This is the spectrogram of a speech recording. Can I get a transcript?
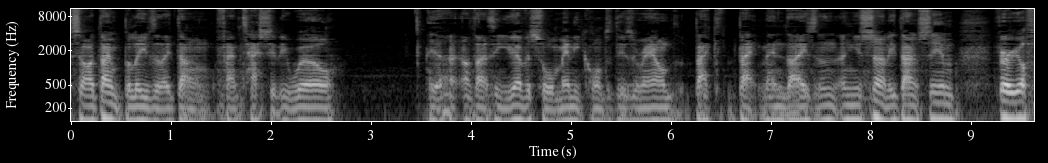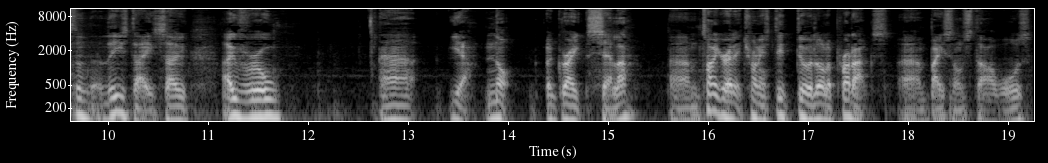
so I don't believe that they've done fantastically well. Yeah, I don't think you ever saw many quantities around back back then days, and, and you certainly don't see them very often these days. So overall, uh, yeah, not a great seller. Um, Tiger Electronics did do a lot of products uh, based on Star Wars.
